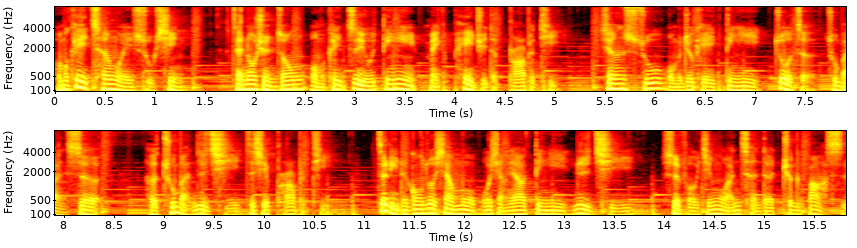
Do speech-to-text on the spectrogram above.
我们可以称为属性。在 Notion 中，我们可以自由定义每个 page 的 Property。像是书，我们就可以定义作者、出版社和出版日期这些 Property。这里的工作项目，我想要定义日期。是否已经完成的 checkbox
